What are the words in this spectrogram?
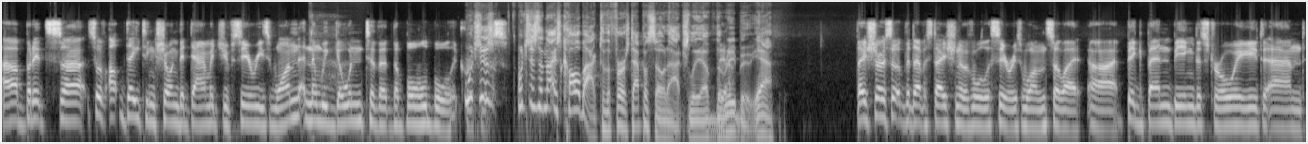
uh, but it's uh, sort of updating, showing the damage of Series One, and then we go into the the ball ball at which is which is a nice callback to the first episode actually of the Yeah. reboot yeah. They show sort of the devastation of all the series one so like uh big ben being destroyed and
